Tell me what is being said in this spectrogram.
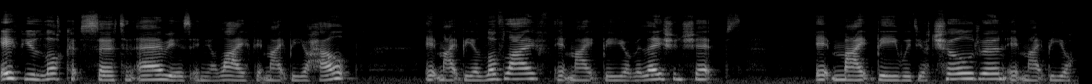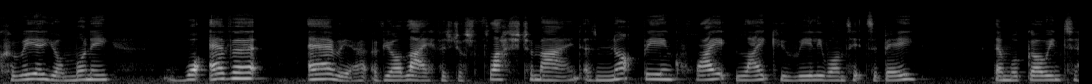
If you look at certain areas in your life, it might be your health, it might be your love life, it might be your relationships, it might be with your children, it might be your career, your money, whatever area of your life has just flashed to mind as not being quite like you really want it to be then we're going to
